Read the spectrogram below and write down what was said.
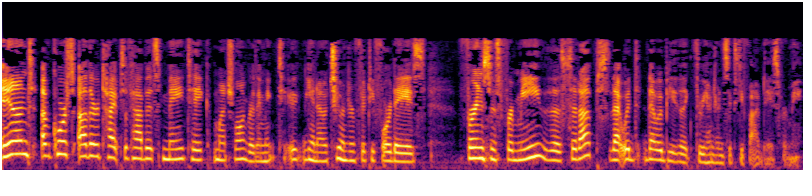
And of course, other types of habits may take much longer. They make, t- you know, 254 days. For instance, for me, the sit-ups, that would, that would be like 365 days for me.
